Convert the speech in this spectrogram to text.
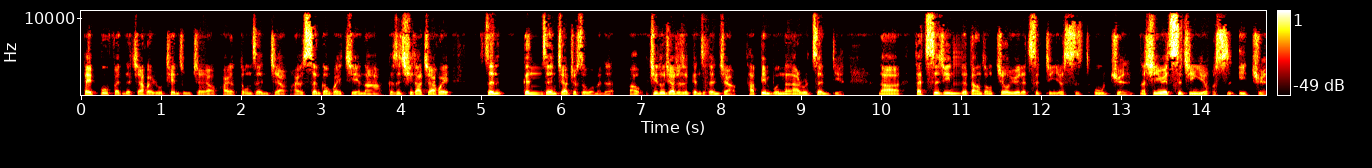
被部分的教会如天主教、还有东正教、还有圣公会接纳，可是其他教会正。更正教就是我们的啊，基督教就是更正教，它并不纳入正典。那在次经的当中，旧约的次经有十五卷，那新约次经有十一卷。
